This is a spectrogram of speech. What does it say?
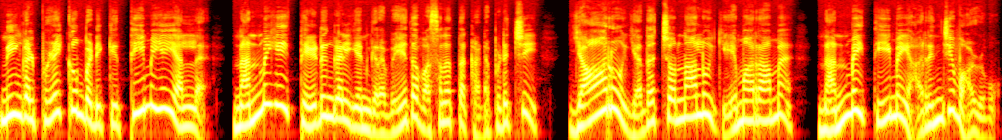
நீங்கள் பிழைக்கும்படிக்கு தீமையை அல்ல நன்மையை தேடுங்கள் என்கிற வேத வசனத்தை கடைபிடிச்சு யாரும் எதை சொன்னாலும் ஏமாறாம நன்மை தீமை அறிஞ்சு வாழுவோம்.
